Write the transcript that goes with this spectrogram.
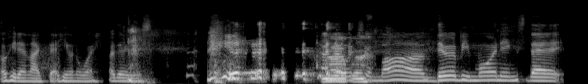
oh, he didn't like that. He went away. Oh, there he is. I know No, with your mom, there would be mornings that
